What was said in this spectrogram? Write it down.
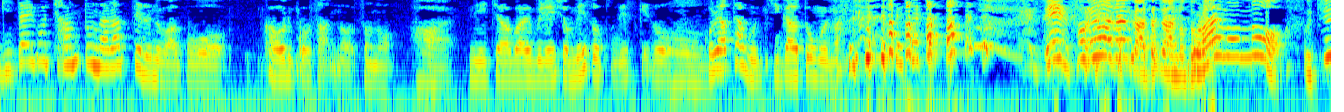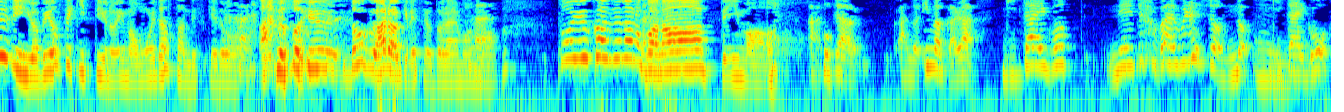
擬態語ちゃんと習ってるのは、こう、かおるこさんの、その、はい。ネイチャーバイブレーションメソッドですけど、うんこれは多分違うと思います。え、それはなんか私あのドラえもんの宇宙人呼び寄せ機っていうのを今思い出したんですけど、はいあのそういう道具があるわけですよ、ドラえもんの。はいそういう感じなのかなーって今。あ、じゃあ、あの、今から、擬態語、ネイチャーバイブレーションの擬態語を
